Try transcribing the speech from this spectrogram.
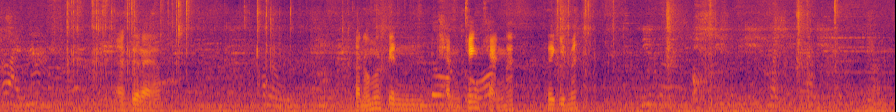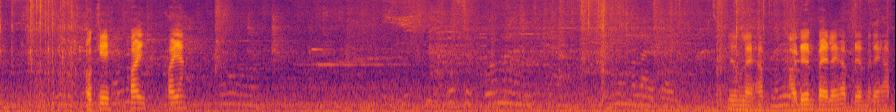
อร่อยมากนั่นคืออะไรครับขนม ขนมมันเป็นแผ่นแข็งๆนะเคยกินไหมโอเคไปไปยังรู้สึกว่ามันมันอะไรไปเรื่องอะไรครับ เอาเดินไปเลยครับ เดินไปเลยครับ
